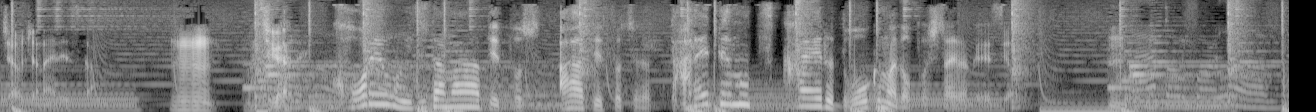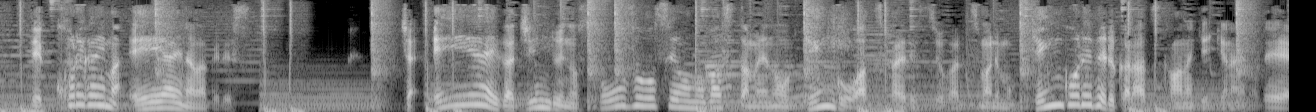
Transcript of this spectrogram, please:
ちゃうじゃないですか。うん、間違いない。これをウィズダムアーティストアーティストとしては誰でも使える道具まで落としたいわけですよ。うん。で、これが今 AI なわけです。じゃあ AI が人類の創造性を伸ばすための言語を扱える必要がある。つまりもう言語レベルから扱わなきゃいけないので、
